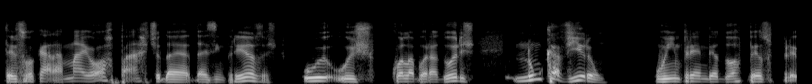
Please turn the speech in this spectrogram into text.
Então ele falou, cara, a maior parte da, das empresas, o, os colaboradores nunca viram o empreendedor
